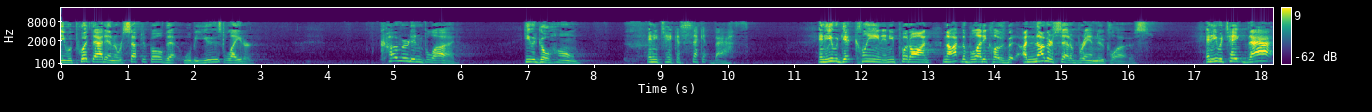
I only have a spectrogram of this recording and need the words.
He would put that in a receptacle that will be used later. Covered in blood, he would go home and he'd take a second bath. And he would get clean and he put on not the bloody clothes, but another set of brand new clothes. And he would take that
